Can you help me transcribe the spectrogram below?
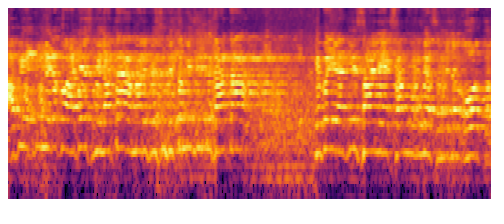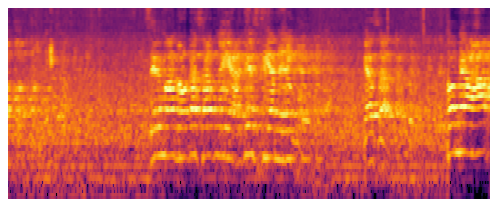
अभी मेरे को आदेश मिला था, हमारे विष्णु जी ने कहा था कि भाई अगले साल एक सामूहिक सम्मेलन और कर दो। श्रीमान रोडा साहब ने ये आदेश दिया मेरे को। क्या साहब? तो मैं आप,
